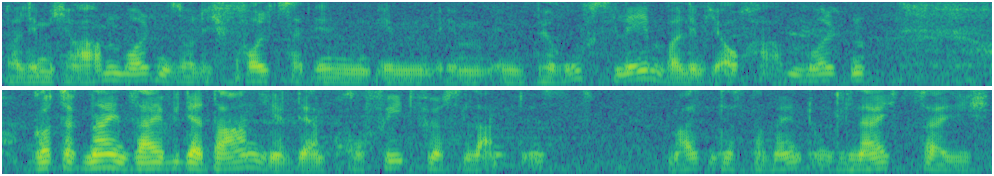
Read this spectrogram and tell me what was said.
weil die mich haben wollten? Soll ich Vollzeit im, im, im, im Berufsleben, weil die mich auch haben wollten? Und Gott sagt, nein, sei wie der Daniel, der ein Prophet fürs Land ist, im Alten Testament und gleichzeitig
